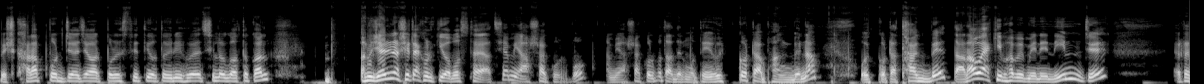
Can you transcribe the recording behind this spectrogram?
বেশ খারাপ পর্যায়ে যাওয়ার পরিস্থিতিও তৈরি হয়েছিল গতকাল। আমি জানি না সেটা এখন কি অবস্থায় আছে, আমি আশা করব। আমি আশা করব তাদের মধ্যে ঐক্যটা ভাঙবে না। ঐক্যটা থাকবে। তারাও একইভাবে মেনে নিন যে একটা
